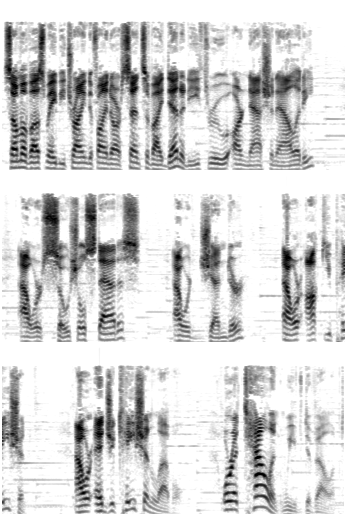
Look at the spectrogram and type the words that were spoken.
Some of us may be trying to find our sense of identity through our nationality, our social status, our gender, our occupation, our education level, or a talent we've developed.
